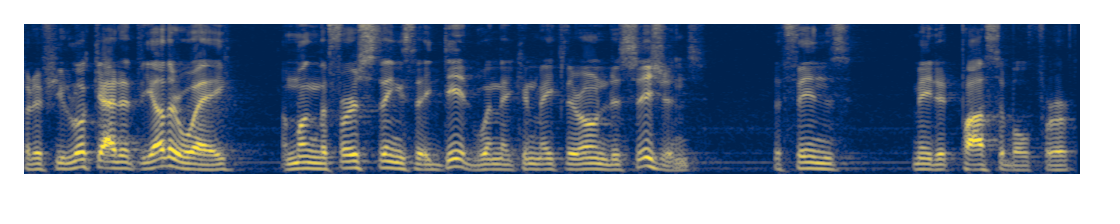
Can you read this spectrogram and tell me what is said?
But if you look at it the other way, among the first things they did when they can make their own decisions, the Finns made it possible for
